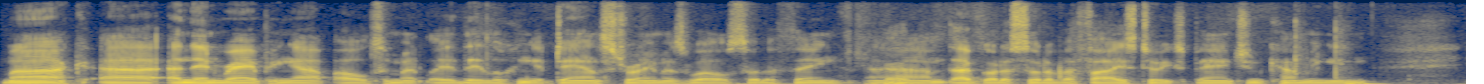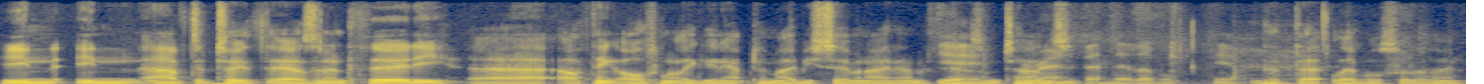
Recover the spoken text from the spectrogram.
mark, uh, and then ramping up. Ultimately, they're looking at downstream as well, sort of thing. Um, they've got a sort of a phase two expansion coming in. In, in after 2030, uh, I think ultimately getting up to maybe seven, eight hundred Yeah, thousand around tons about that level. Yeah. at that level, sort of thing.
